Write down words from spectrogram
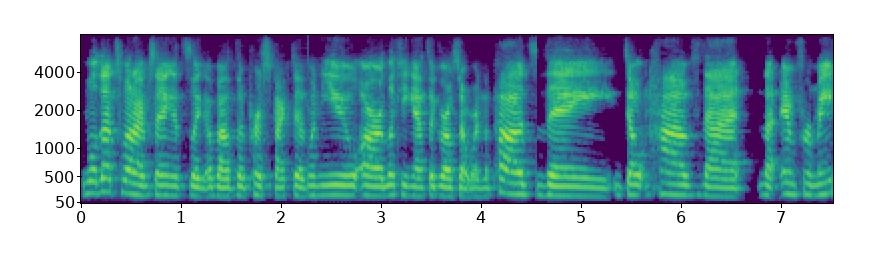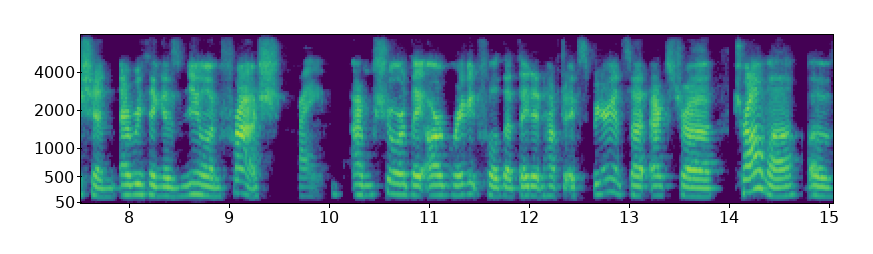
Well, that's what I'm saying. It's like about the perspective. When you are looking at the girls that were in the pods, they don't have that that information. Everything is new and fresh. Right. I'm sure they are grateful that they didn't have to experience that extra trauma of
